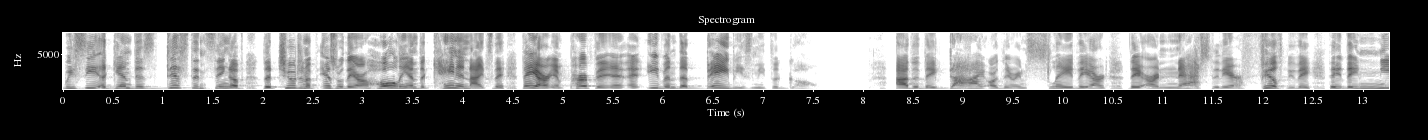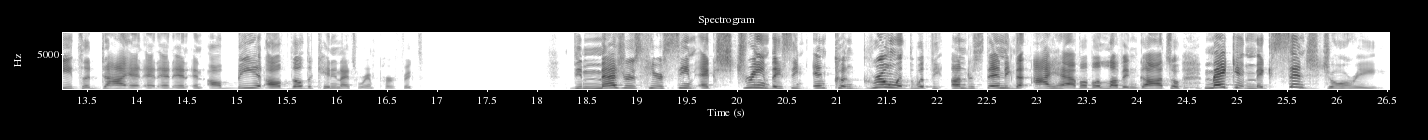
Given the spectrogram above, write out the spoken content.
We see again this distancing of the children of Israel. They are holy, and the Canaanites, they, they are imperfect, and, and even the babies need to go. Either they die or they're enslaved. They are, they are nasty. They are filthy. They, they, they need to die. And, and, and, and albeit, although the Canaanites were imperfect, the measures here seem extreme. They seem incongruent with the understanding that I have of a loving God. So make it make sense, Jory.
